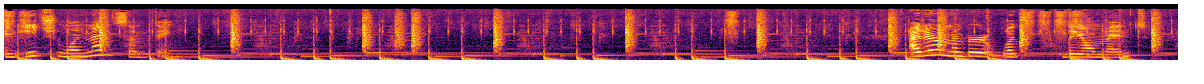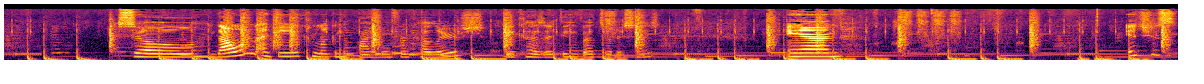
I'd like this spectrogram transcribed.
And each one meant something. I don't remember what they all meant. So that one I think you can look in the Bible for colors because I think that's what it says. And it's just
